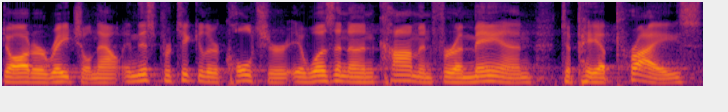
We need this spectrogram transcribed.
daughter Rachel. Now, in this particular culture, it wasn't uncommon for a man to pay a price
